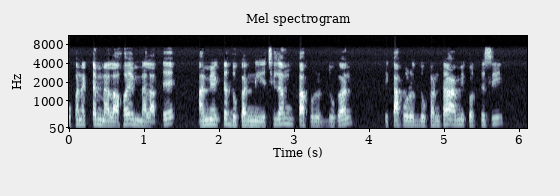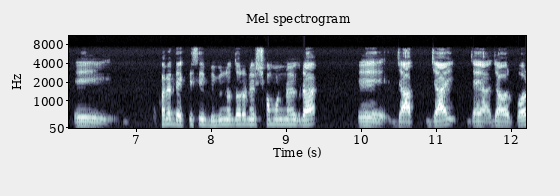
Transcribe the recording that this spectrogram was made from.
ওখানে একটা মেলা হয়। মেলাতে আমি একটা দোকান নিয়েছিলাম, কাপড়ের দোকান। এই কাপড়ের দোকানটা আমি করতেছি, এই ওখানে দেখতেছি বিভিন্ন ধরনের সমন্বয়করা যায় যাওয়ার পর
